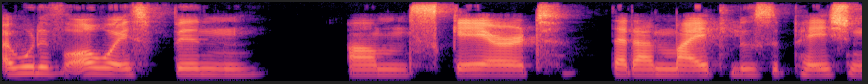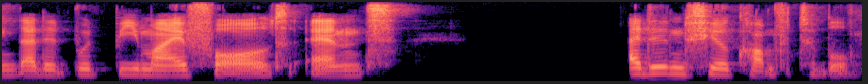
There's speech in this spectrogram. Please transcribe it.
I would have always been um, scared that I might lose a patient, that it would be my fault, and I didn't feel comfortable.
